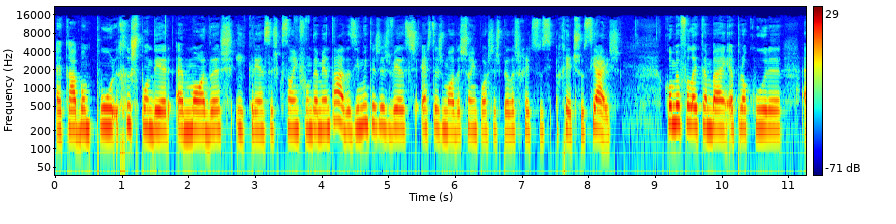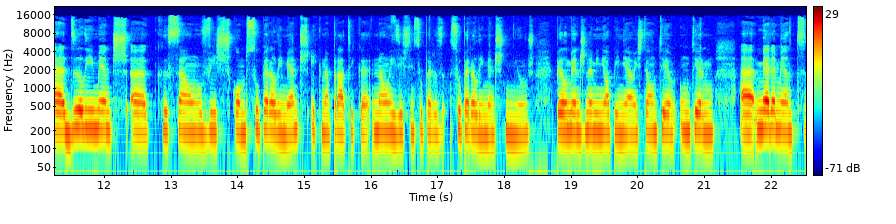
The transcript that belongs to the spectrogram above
acabam por responder a modas e crenças que são infundamentadas, e muitas das vezes estas modas são impostas pelas redes, redes sociais. Como eu falei também, a procura uh, de alimentos uh, que são vistos como superalimentos e que na prática não existem super, superalimentos nenhums, pelo menos na minha opinião, isto é um, um termo uh, meramente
